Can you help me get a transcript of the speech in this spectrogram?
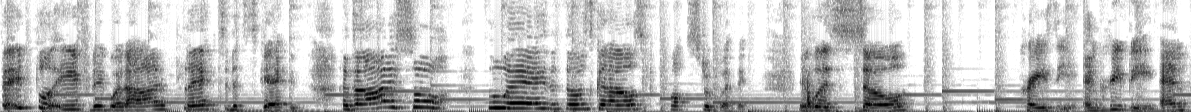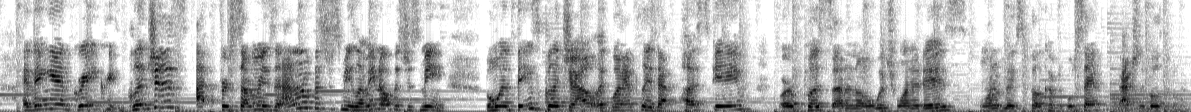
fateful evening when I played this game and I saw the way that those girls passed away. It was so crazy and creepy and I think he had great glitches at, for some reason. I don't know if it's just me, let me know if it's just me. But when things glitch out, like when I played that Puss game, or Puss, I don't know which one it is. One of them makes me feel uncomfortable to say. Actually, both of them.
